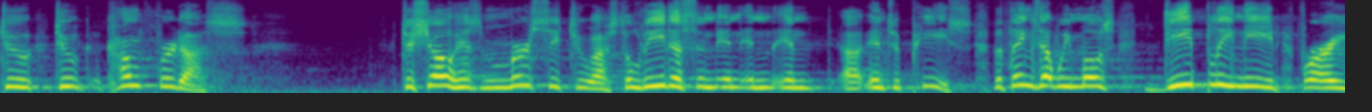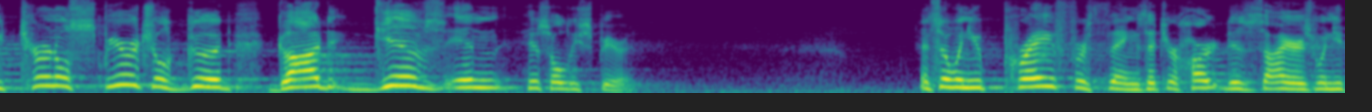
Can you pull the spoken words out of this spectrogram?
to, to comfort us, to show His mercy to us, to lead us in, in, in, in uh, into peace. The things that we most deeply need for our eternal spiritual good, God gives in His Holy Spirit. And so when you pray for things that your heart desires, when you,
